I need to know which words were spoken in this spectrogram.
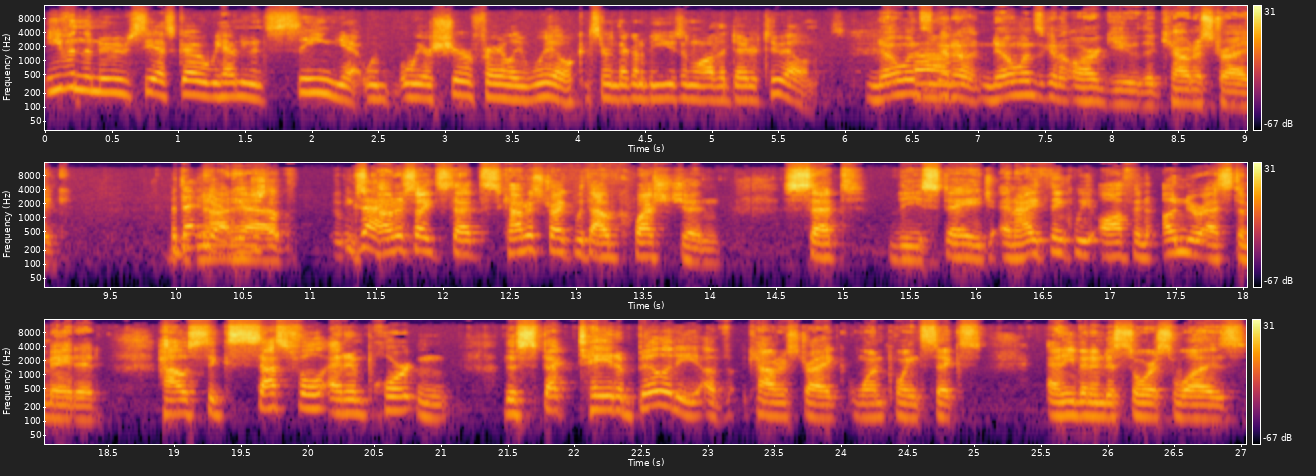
Even the new CS:GO we haven't even seen yet. We, we are sure fairly will, considering they're going to be using a lot of the Dota 2 elements. No one's um, gonna no one's gonna argue that Counter Strike. But that yeah, have, look, exactly Counter Strike sets Counter Strike without question set the stage, and I think we often underestimated how successful and important the spectatability of Counter Strike 1.6 and even into Source was.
